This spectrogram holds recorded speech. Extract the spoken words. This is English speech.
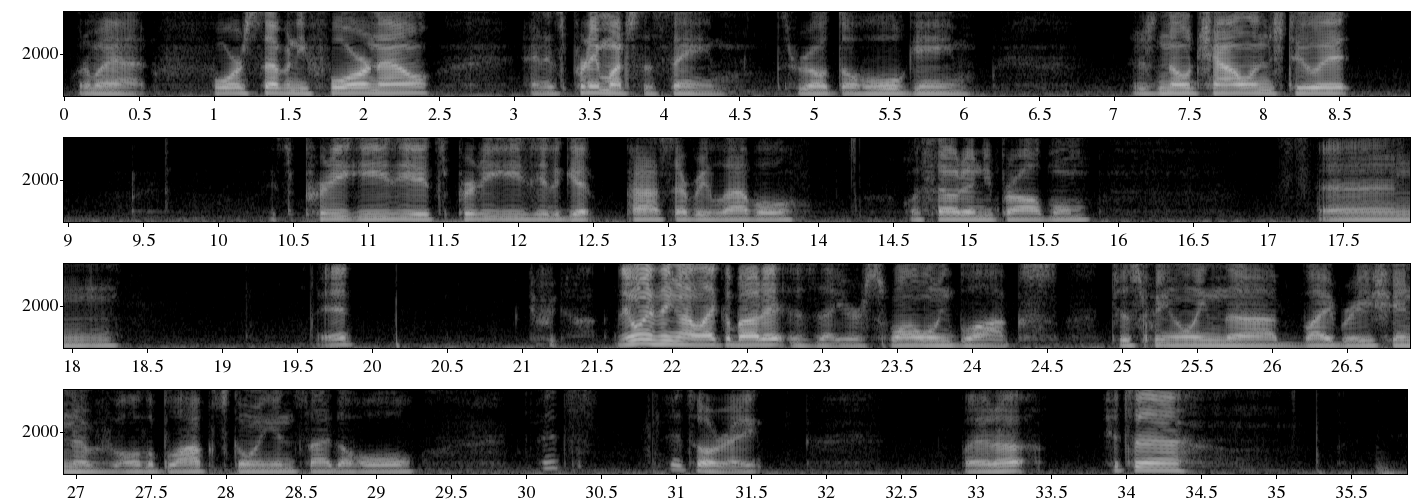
what am I at? 474 now, and it's pretty much the same throughout the whole game. There's no challenge to it. It's pretty easy. It's pretty easy to get past every level without any problem. And it the only thing I like about it is that you're swallowing blocks. Just feeling the vibration of all the blocks going inside the hole. It's it's all right. But uh it's a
